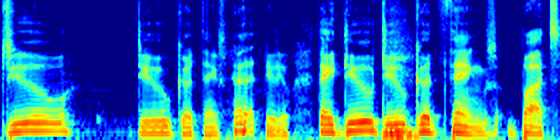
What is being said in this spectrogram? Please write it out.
do do good things. do do they do do good things, but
